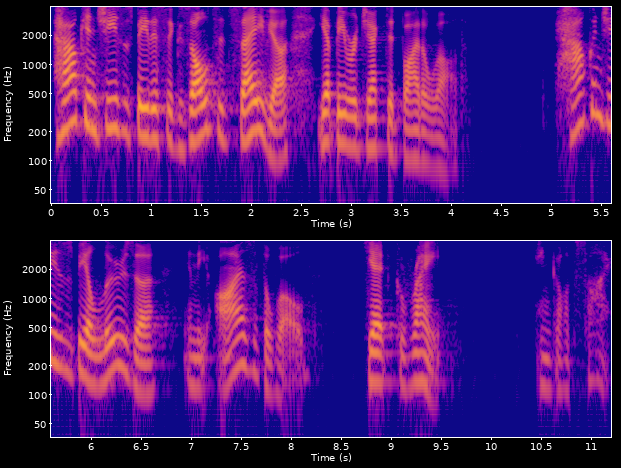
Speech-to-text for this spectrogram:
How can Jesus be this exalted Savior yet be rejected by the world? How can Jesus be a loser in the eyes of the world yet great in God's sight?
